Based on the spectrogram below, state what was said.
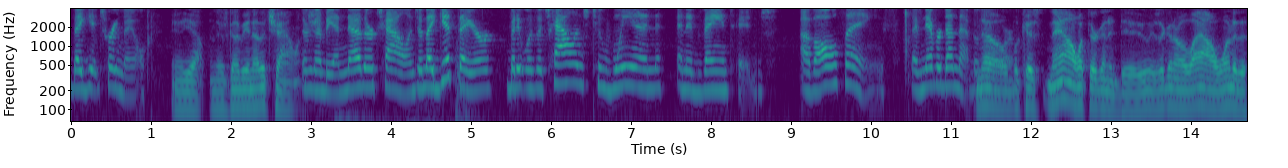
they get tree mail. Yeah, and there's going to be another challenge. There's going to be another challenge. And they get there, but it was a challenge to win an advantage. Of all things. They've never done that before. no, because now what they're going to do is they're going to allow one of the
